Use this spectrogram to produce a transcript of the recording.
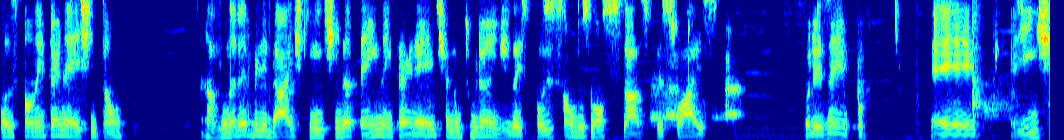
elas estão na internet. Então, a vulnerabilidade que a gente ainda tem na internet é muito grande, da exposição dos nossos dados pessoais. Por exemplo, é, a gente.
